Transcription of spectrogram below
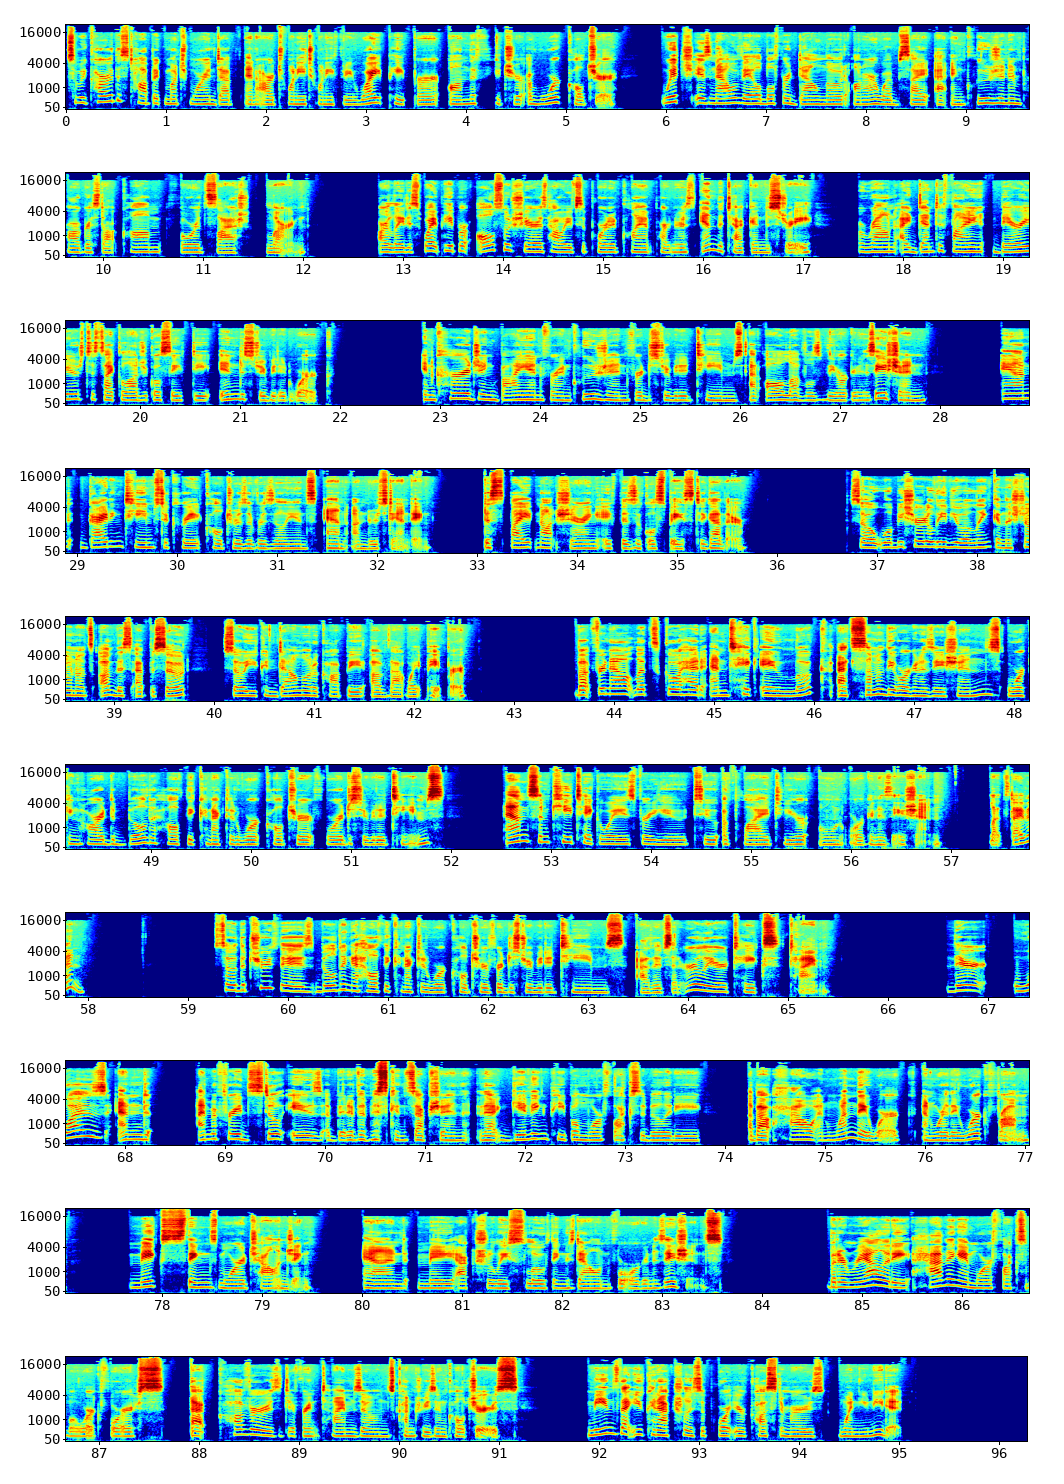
So, we cover this topic much more in depth in our 2023 white paper on the future of work culture, which is now available for download on our website at inclusioninprogress.com forward slash learn. Our latest white paper also shares how we've supported client partners in the tech industry around identifying barriers to psychological safety in distributed work, encouraging buy in for inclusion for distributed teams at all levels of the organization and guiding teams to create cultures of resilience and understanding, despite not sharing a physical space together. So, we'll be sure to leave you a link in the show notes of this episode so you can download a copy of that white paper. But for now, let's go ahead and take a look at some of the organizations working hard to build a healthy, connected work culture for distributed teams and some key takeaways for you to apply to your own organization. Let's dive in. So, the truth is, building a healthy, connected work culture for distributed teams, as I've said earlier, takes time. There was, and I'm afraid still is, a bit of a misconception that giving people more flexibility about how and when they work and where they work from makes things more challenging and may actually slow things down for organizations. But in reality, having a more flexible workforce that covers different time zones, countries, and cultures means that you can actually support your customers when you need it.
